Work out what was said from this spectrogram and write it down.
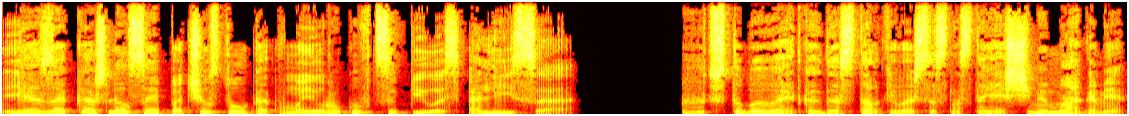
Я закашлялся и почувствовал, как в мою руку вцепилась Алиса. «Вот что бывает, когда сталкиваешься с настоящими магами»,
